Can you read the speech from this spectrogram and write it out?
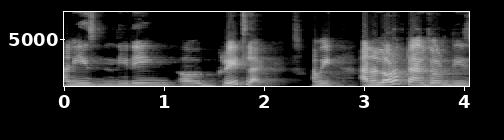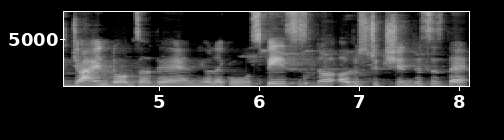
and he's leading a great life. I mean, and a lot of times when these giant dogs are there and you're like, oh, space is the, a restriction, this is there.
